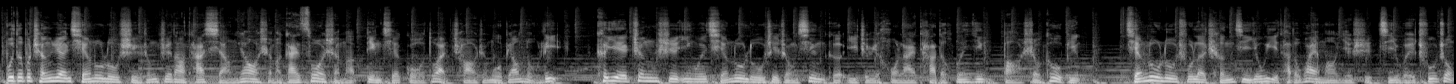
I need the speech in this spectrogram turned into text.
不得不承认，钱露露始终知道她想要什么，该做什么，并且果断朝着目标努力。可也正是因为钱露露这种性格，以至于后来她的婚姻饱受诟病。钱露露除了成绩优异，她的外貌也是极为出众，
